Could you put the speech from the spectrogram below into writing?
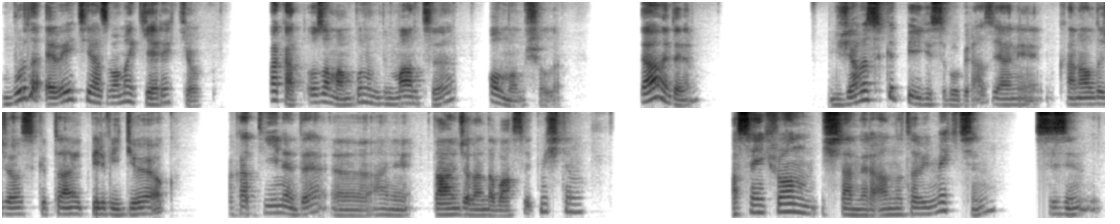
burada await yazmama gerek yok. Fakat o zaman bunun bir mantığı olmamış oluyor. Devam edelim. JavaScript bilgisi bu biraz. Yani kanalda JavaScript'e ait bir video yok. Fakat yine de e, hani daha önceden de bahsetmiştim. Asenkron işlemleri anlatabilmek için sizin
